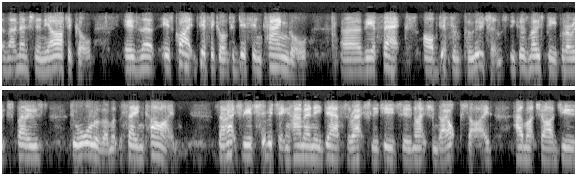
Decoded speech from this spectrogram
as I mentioned in the article, is that it's quite difficult to disentangle uh, the effects of different pollutants because most people are exposed to all of them at the same time. So actually attributing how many deaths are actually due to nitrogen dioxide, how much are due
